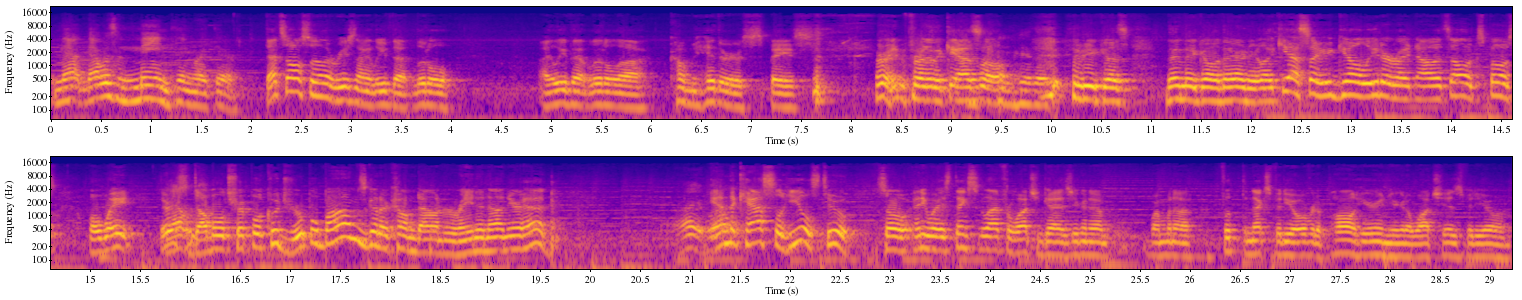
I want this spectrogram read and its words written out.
and that that was the main thing right there. That's also another reason I leave that little, I leave that little uh, come hither space right in front of the castle. Come hither. because then they go there and you're like, yes, I can kill a leader right now. It's all exposed. Oh wait, there's That- double, triple, quadruple bombs gonna come down raining on your head. Right, well, and the castle heals too. So, anyways, thanks a lot for watching, guys. You're gonna, I'm gonna flip the next video over to Paul here, and you're gonna watch his video and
